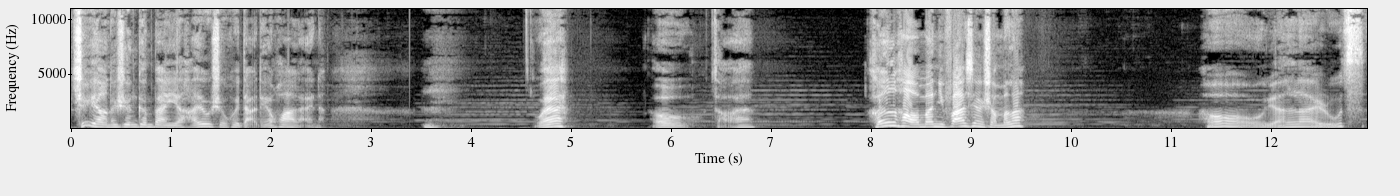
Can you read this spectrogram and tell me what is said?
这样的深更半夜还有谁会打电话来呢？嗯，喂，哦，早安，很好嘛，你发现什么了？哦，原来如此，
